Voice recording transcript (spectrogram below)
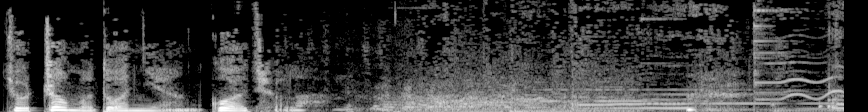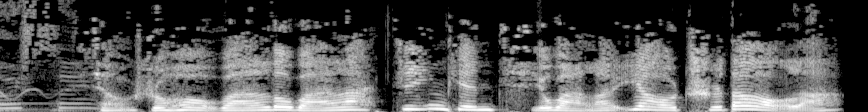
就这么多年过去了。小时候完了完了，今天起晚了要迟到了。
